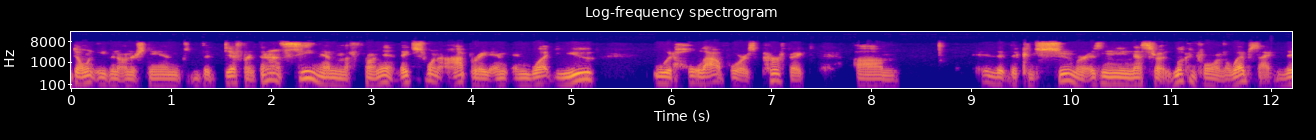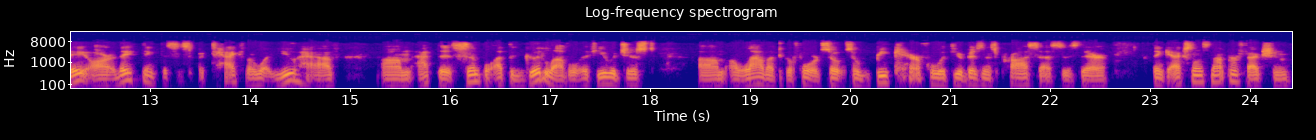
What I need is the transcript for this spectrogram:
don't even understand the difference. They're not seeing that on the front end. They just want to operate and, and what you would hold out for is perfect. Um, the, the consumer isn't necessarily looking for on the website. They are, they think this is spectacular what you have um, at the simple, at the good level, if you would just um, allow that to go forward. So, so be careful with your business processes there. Think excellence, not perfection.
